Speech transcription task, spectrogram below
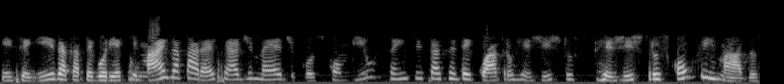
Em seguida, a categoria que mais aparece é a de médicos, com 1.164 registros, registros confirmados.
